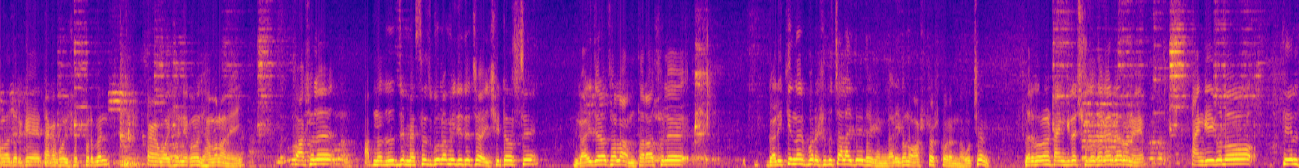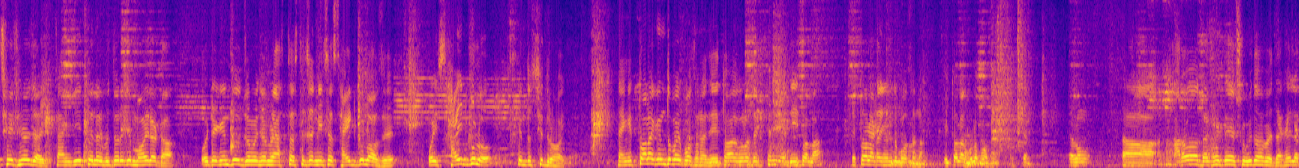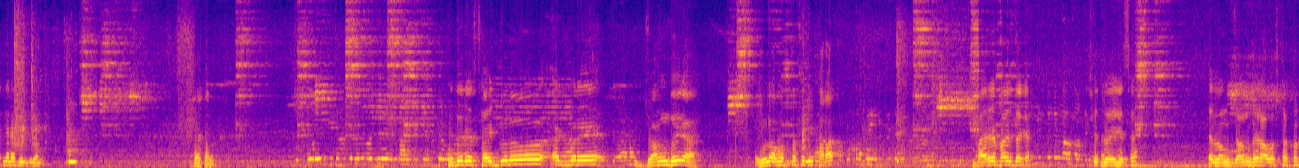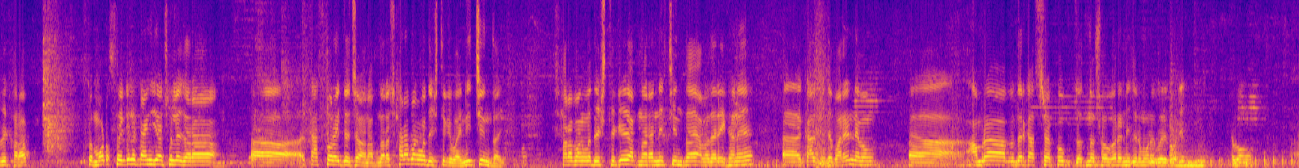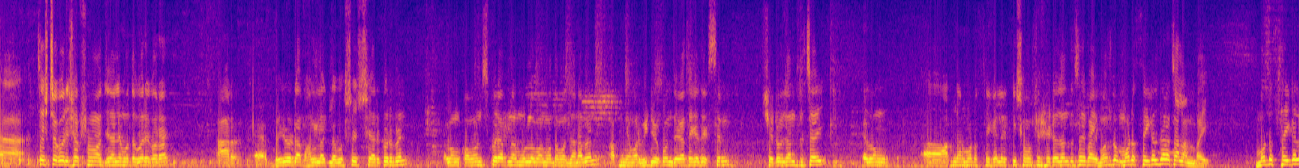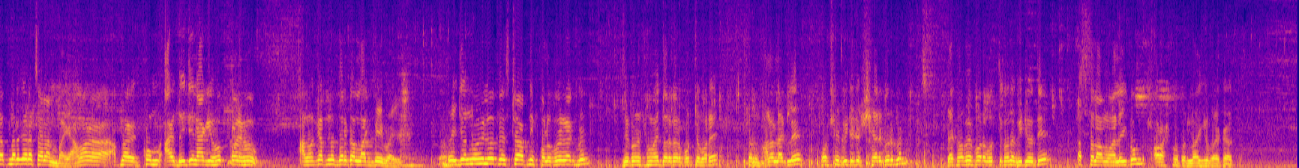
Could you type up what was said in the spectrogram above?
আমাদেরকে টাকা পরিশোধ করবেন। টাকা পয়সা নিয়ে কোনো ঝামেলা নেই। তো আসলে আপনাদের যে মেসেজগুলো আমি দিতে চাই, সেটা হচ্ছে গাড়ি যারা চালান, তারা আসলে গাড়ি কেনার পরে শুধু চালাইতেই থাকেন, গাড়ি কোনো অস্টস করেন না, বুঝছেন? তার কারণে ট্যাঙ্কিটা সোজা থাকার কারণে ট্যাঙ্কিগুলো তেল শেষ হয়ে যায়। ট্যাঙ্কির তেলের ভিতরে যে ময়লাটা, ওইটা কিন্তু জমে জমে আস্তে আস্তে যে নিচে সাইডগুলো আছে, ওই সাইডগুলো কিন্তু ছিদ্র হয়। ট্যাঙ্কির তলা কিন্তু ভাই পচে না, যে এই তলাগুলো দেখছেন যে এই তলা, এই তলাটা কিন্তু পচে না, এই তলাগুলো পচে না, বুঝছেন? এবং আরও দেখাইতে সুবিধা হবে, দেখাইলে আপনারা বুঝবেন। দেখেন। ভিতরের সাইডগুলো একবারে জং ধইরা এগুলো অবস্থা খুবই খারাপ। বাইরের পাশ দেখেন, ছিদ্র হয়ে গেছে এবং জং ধরে অবস্থা খুবই খারাপ। তো মোটর সাইকেলের ট্যাঙ্কি আসলে যারা কাজ করাইতে চান, আপনারা সারা বাংলাদেশ থেকে ভাই, নিশ্চিন্তায়। সারা বাংলাদেশ থেকে আপনারা নিশ্চিন্তায় আমাদের এখানে কাজ হতে পারেন এবং আমরা আপনাদের কাজটা খুব যত্ন সহকারে নিজের মনে করে করি এবং চেষ্টা করি সবসময় অরিজিনালের মতো করে করার। আর ভিডিওটা ভালো লাগলে অবশ্যই শেয়ার করবেন এবং কমেন্টস করে আপনার মূল্যবান মতামত জানাবেন। আপনি আমার ভিডিও কোন জায়গা থেকে দেখছেন সেটাও জানতে চাই এবং আপনার মোটর সাইকেলের কী সমস্যা সেটাও জানতে চাই। ভাই মোটর সাইকেল যারা চালান ভাই। মোটর সাইকেল আপনারা যারা চালান ভাই। আমার, আপনার কম, আর দুই দিন আগে হোক, পরে হোক, আমাকে আপনার দরকার লাগবেই ভাই। তো এই জন্য হইলেও পেজটা আপনি ফলো করে রাখবেন। যে কোনো সময় দরকার পড়তে পারে এবং ভালো লাগলে অবশ্যই ভিডিওটা শেয়ার করবেন। দেখা হবে পরবর্তী কোনো ভিডিওতে। আসসালামু আলাইকুম আ রহমতুল্লাহ বারকাতুহ।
